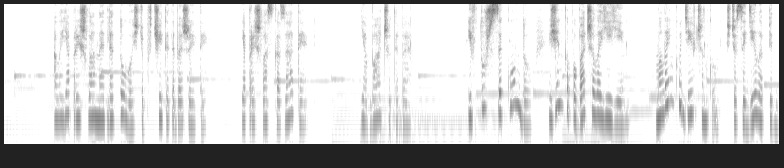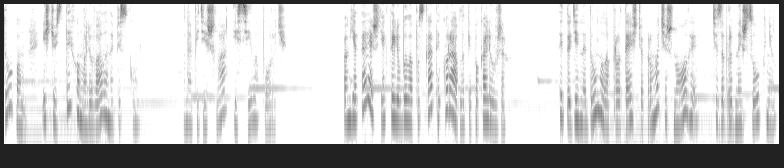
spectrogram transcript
Але я прийшла не для того, щоб вчити тебе жити. Я прийшла сказати Я бачу тебе. І в ту ж секунду жінка побачила її, маленьку дівчинку, що сиділа під дубом і щось тихо малювала на піску. Вона підійшла і сіла поруч. Пам'ятаєш, як ти любила пускати кораблики по калюжах? Ти тоді не думала про те, що промочиш ноги чи забрудниш сукню.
